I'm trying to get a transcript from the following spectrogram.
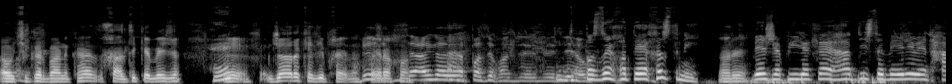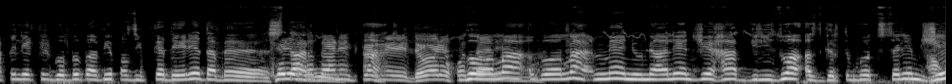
بێ با ئەو چی قربانەکە خالتیکە بێژە جارەکە دی بخێنە خێرەخوا پزی خۆتێ خستنی ئەرێ بێژە پیرەکەی هات دیستە مێرێوێن حەقلێ کرد گۆ ببا بێ پەزی بکە دێرێدا بە دەوەری گۆڵا گۆڵە مێن و نالێن جێ هات گریزوە ئەزگرتم بۆ سەرێم ژێ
